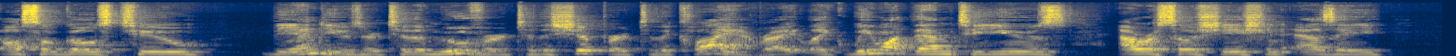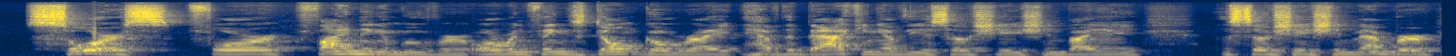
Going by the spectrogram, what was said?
also goes to the end user, to the mover, to the shipper, to the client, right? Like we want them to use our association as a source for finding a mover or when things don't go right, have the backing of the association by a association member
